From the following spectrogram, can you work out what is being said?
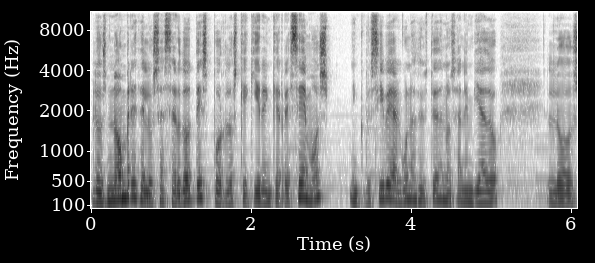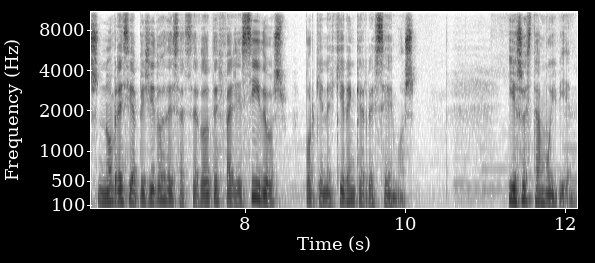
los nombres de los sacerdotes por los que quieren que recemos. Inclusive algunos de ustedes nos han enviado los nombres y apellidos de sacerdotes fallecidos por quienes quieren que recemos. Y eso está muy bien.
